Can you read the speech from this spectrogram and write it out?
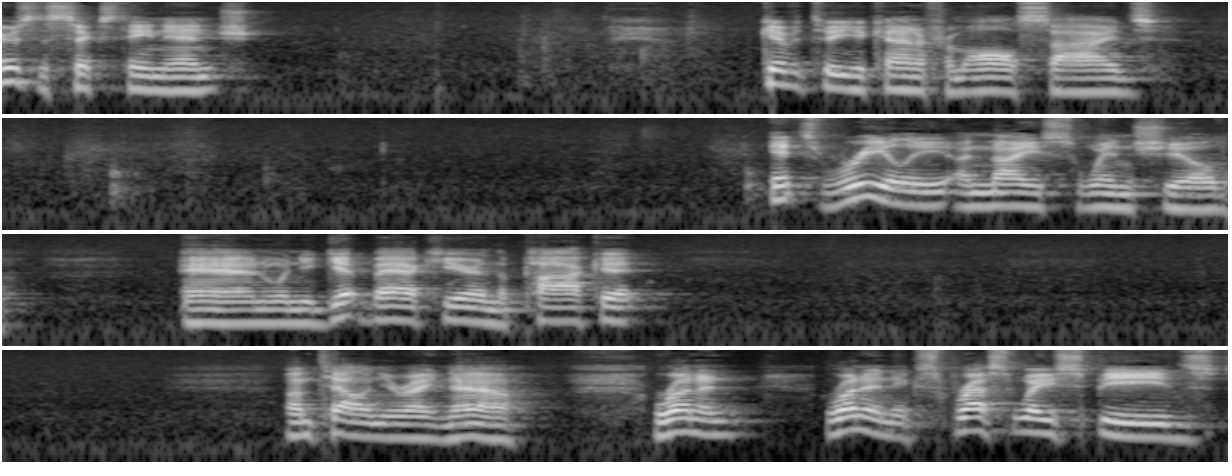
Here's the 16 inch. Give it to you kind of from all sides. It's really a nice windshield. And when you get back here in the pocket, I'm telling you right now, running running expressway speeds,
